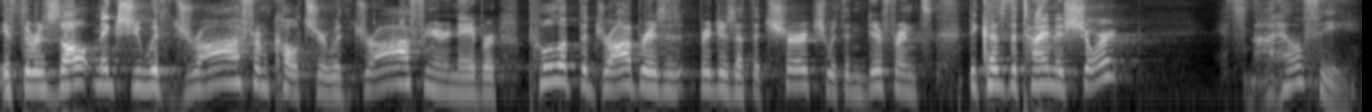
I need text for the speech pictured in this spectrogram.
If the result makes you withdraw from culture, withdraw from your neighbor, pull up the drawbridges at the church with indifference because the time is short, it's not healthy.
